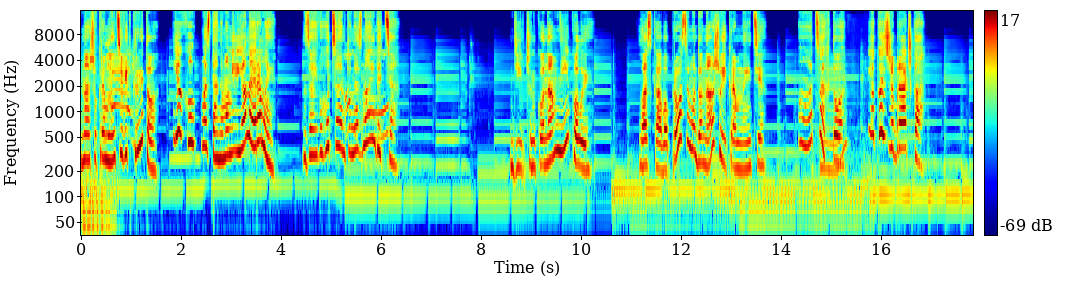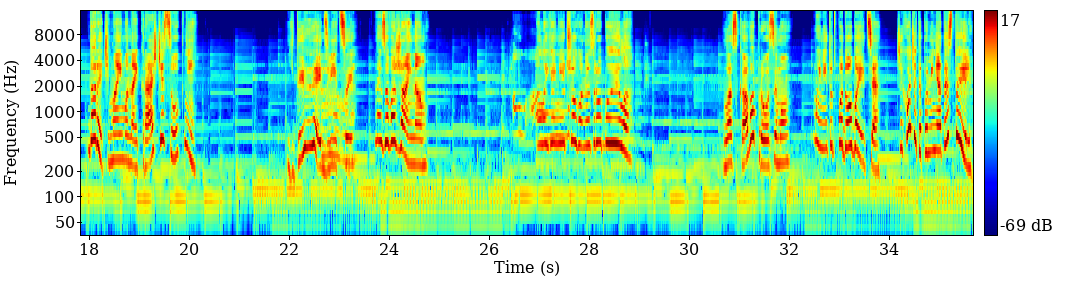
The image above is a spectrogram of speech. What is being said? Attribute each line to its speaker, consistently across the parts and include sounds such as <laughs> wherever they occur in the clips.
Speaker 1: Нашу крамницю відкрито. Юху, ми станемо мільйонерами. Зайвого центу не знайдеться. Дівчинко, нам ніколи. Ласкаво просимо до нашої крамниці. О, це хто? Якась жебрачка. До речі, маємо найкращі сукні. Йди геть звідси. Не заважай нам. Але я нічого не зробила. Ласкаво просимо. Мені тут подобається. Чи хочете поміняти стиль?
